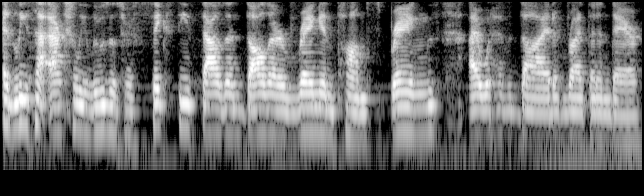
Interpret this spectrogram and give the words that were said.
And Lisa actually loses her $60,000 ring in Palm Springs. I would have died right then and there.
